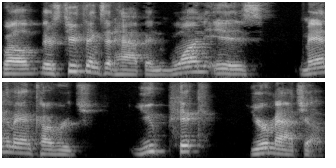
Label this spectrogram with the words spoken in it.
Well, there's two things that happen. One is man-to-man coverage. You pick your matchup.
